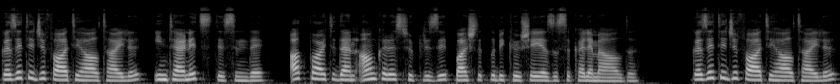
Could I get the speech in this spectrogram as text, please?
Gazeteci Fatih Altaylı, internet sitesinde AK Parti'den Ankara sürprizi başlıklı bir köşe yazısı kaleme aldı. Gazeteci Fatih Altaylı,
